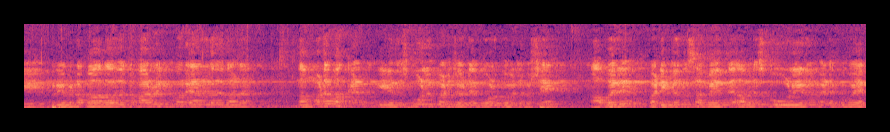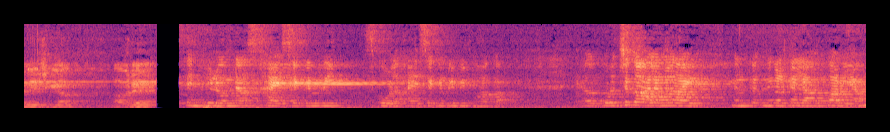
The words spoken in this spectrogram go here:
ഈ പ്രിയപ്പെട്ട മാതാപിതാക്കന്മാരോട് എനിക്ക് പറയാനുള്ളത് ഇതാണ്. നമ്മുടെ മക്കൾ ഏത് സ്കൂളിൽ പഠിച്ചോട്ടെ കുഴപ്പമില്ല. പക്ഷെ അവർ പഠിക്കുന്ന സമയത്ത് അവരെ സ്കൂളിലും ഇടയ്ക്ക് പോയി അന്വേഷിക്കുക. അവരെ saint Philomena's higher secondary school higher secondary വിഭാഗം. കുറച്ച് കാലങ്ങളായി നിങ്ങൾക്ക് നിങ്ങൾക്ക് എല്ലാവർക്കും അറിയാം.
